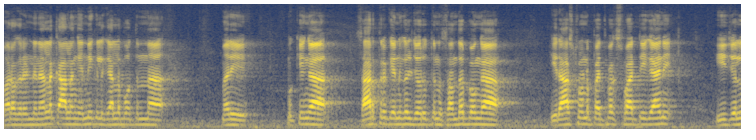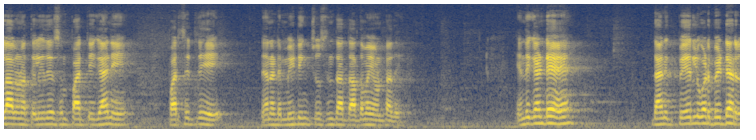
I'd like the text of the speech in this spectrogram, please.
మరొక రెండు నెలల కాలంగా ఎన్నికలకు వెళ్ళబోతున్న మరి ముఖ్యంగా సార్వత్రిక ఎన్నికలు జరుగుతున్న సందర్భంగా ఈ రాష్ట్రంలో ఉన్న ప్రతిపక్ష పార్టీ కానీ ఈ జిల్లాలో ఉన్న తెలుగుదేశం పార్టీ కానీ పరిస్థితి నిన్నటి మీటింగ్ చూసిన తర్వాత అర్థమై ఉంటుంది. ఎందుకంటే దానికి పేర్లు కూడా పెట్టారు.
